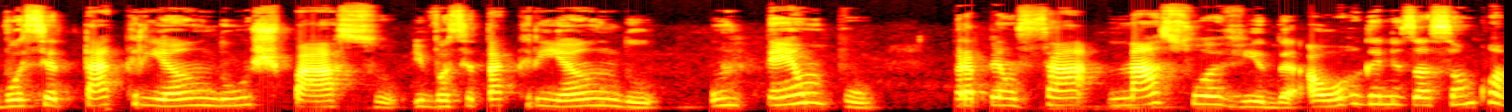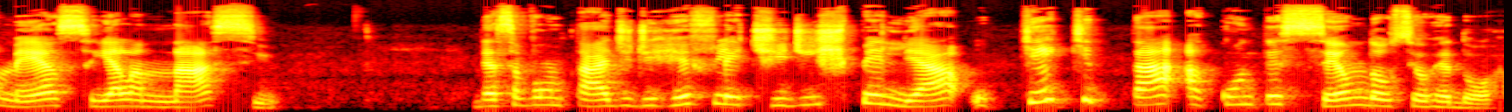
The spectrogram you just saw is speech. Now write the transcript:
Você está criando um espaço e você está criando um tempo para pensar na sua vida. A organização começa e ela nasce dessa vontade de refletir, de espelhar o que que tá acontecendo ao seu redor.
